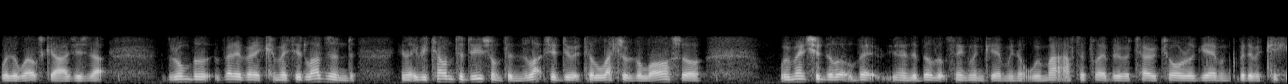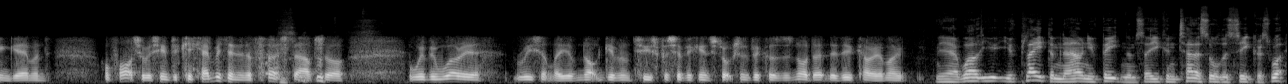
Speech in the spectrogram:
with the Welsh guys is that they're very, very committed lads. And you know, if you tell them to do something, they'll actually do it to the letter of the law. So we mentioned a little bit, you know, in the build-up to the England game, we know we might have to play a bit of a territorial game and a bit of a kicking game, and unfortunately, we seem to kick everything in the first half. So we've been worried recently of not giving them too specific instructions because there's no doubt they do carry them out. Yeah, well, you, you've played them now and you've beaten them, so you can tell us all the secrets. What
